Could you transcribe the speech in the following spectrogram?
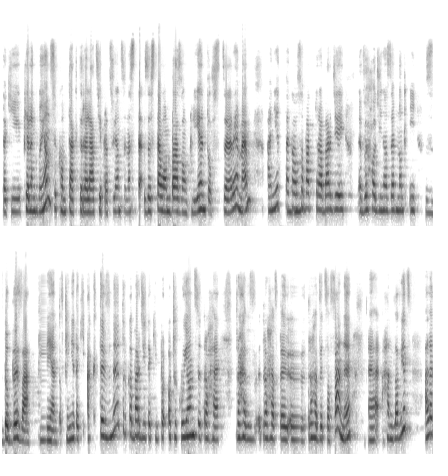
taki pielęgnujący kontakty, relacje, pracujący sta ze stałą bazą klientów z CRM-em, a nie taka mhm. osoba, która bardziej wychodzi na zewnątrz i zdobywa klientów, czyli nie taki aktywny, tylko bardziej taki oczekujący, trochę, trochę, trochę, trochę wycofany e, handlowiec, ale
